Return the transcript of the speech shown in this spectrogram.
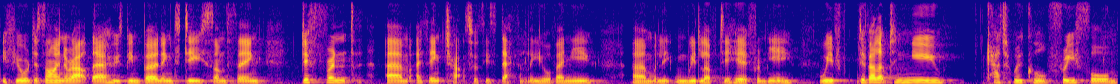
If you're a designer out there who's been burning to do something different, um, I think Chatsworth is definitely your venue. Um, we'd love to hear from you. We've developed a new category called freeform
